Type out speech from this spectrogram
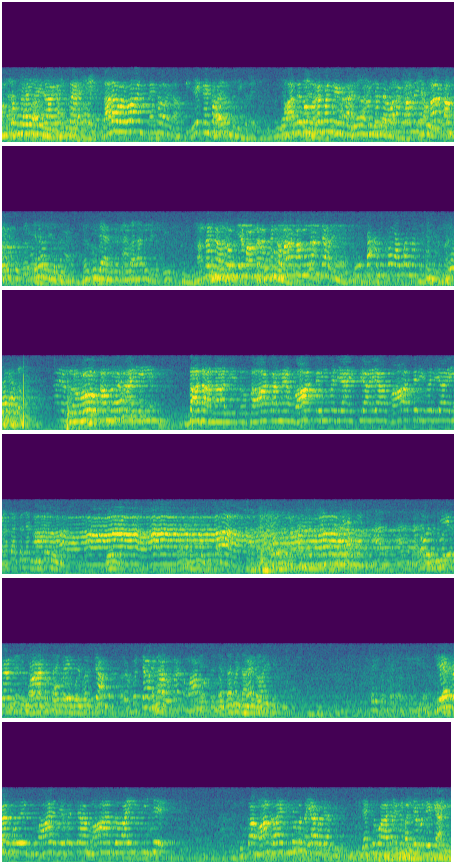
हम लोग जो दादा भगवान कैसा होगा ये कैसा होगा बाहर से तो मगज बन गए अंदर से हमारा काम है हमारा काम है। अंदर से हम लोग ये मामला रखते हैं हमारा काम होगा क्या दादा नाली तो साकर में बात तेरी बढ़िया प्यारिया बात तेरी बढ़िया। સંસારમાં શાંતિ થઈ જશે. ये कर कोई बीमार ये बच्चा माँ दवाई पीछे उसका माँ दवाई पीने को तैयार हो जाती है जैसे वो आज अपने बच्चे को लेके आई है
